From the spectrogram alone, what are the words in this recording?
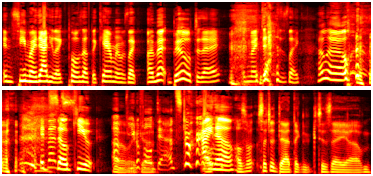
and see my dad. He like pulls out the camera and was like, "I met Bill today," and my dad is like, "Hello." it's so cute. a Oh beautiful dad story. I know. Also, such a dad thing to say. Um,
